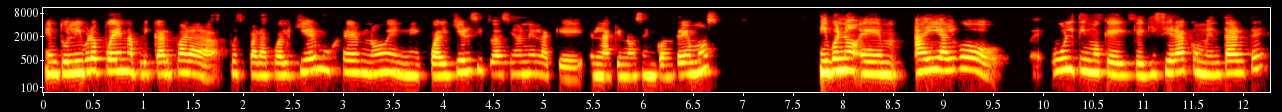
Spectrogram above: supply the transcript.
en tu libro pueden aplicar para, pues, para cualquier mujer, ¿no? En cualquier situación en la que, en la que nos encontremos. Y bueno, em, hay algo último que quisiera comentarte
